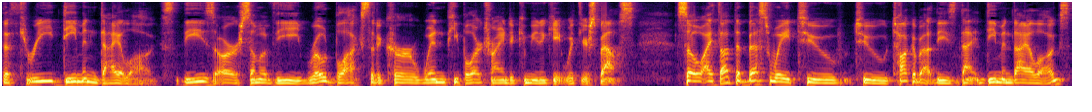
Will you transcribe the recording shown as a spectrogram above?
the three demon dialogues. These are some of the roadblocks that occur when people are trying to communicate with your spouse. So I thought the best way to to talk about these di- demon dialogues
